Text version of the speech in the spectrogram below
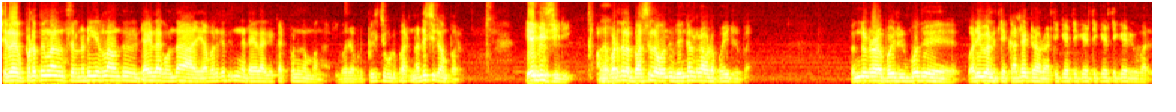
சில படத்துலலாம் சில நடிகர்லாம் வந்து டைலாக் வந்து எவருக்கு இங்கே டைலாகை கட் பண்ணுங்கம்பாங்க. இவர் அப்படி பிரித்து கொடுப்பாரு நடிச்சு காமிப்பார். ஏபிசிடி அந்த. படத்தில் பஸ்ஸில் வந்து வெங்கல்ராவோட போயிட்டு இருப்பேன். வெங்கல்ராவோட போயிட்டு இருக்கும்போது வடிவேல் கண்டக்டரோட டிக்கெட் டிக்கெட் டிக்கெட் டிக்கெட் இருப்பார்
